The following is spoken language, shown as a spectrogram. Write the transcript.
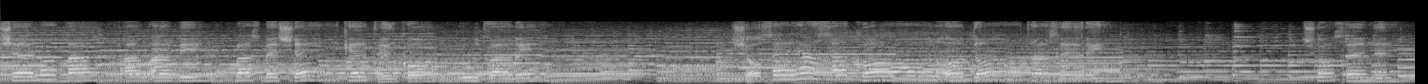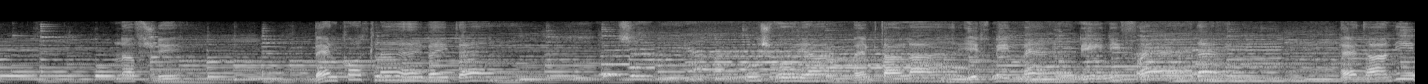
שלא פעם אביט בך בשקט אין קול ודברים, שוכח הכל אודות אחרים. שוכנת נפשי בין כותלי ביתך ושבויה בין כתלייך ממני נפרדת. את אני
